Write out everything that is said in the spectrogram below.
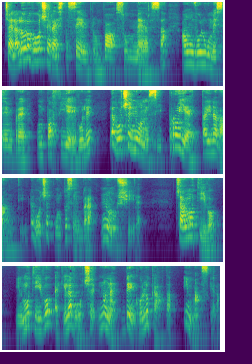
Cioè la loro voce resta sempre un po' sommersa, ha un volume sempre un po' fievole, la voce non si proietta in avanti, la voce appunto sembra non uscire. C'è un motivo, il motivo è che la voce non è ben collocata in maschera.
